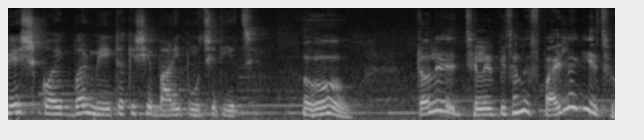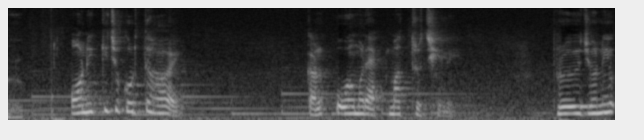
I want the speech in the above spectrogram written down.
বেশ কয়েকবার মেয়েটাকে সে বাড়ি পৌঁছে দিয়েছে। ও তাহলে ছেলের পিছনে স্পাই লাগিয়েছো? অনেক কিছু করতে হয়। কারণ ও আমার একমাত্র ছেলে। প্রয়োজনে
